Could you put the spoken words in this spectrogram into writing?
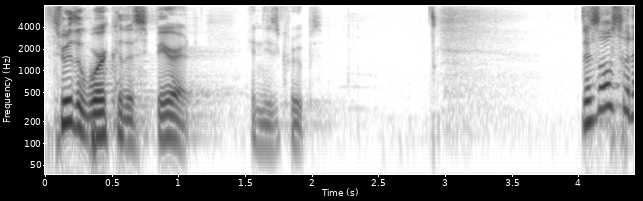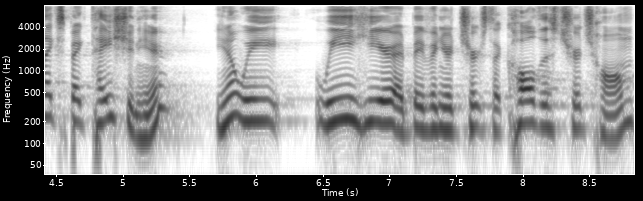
through the work of the Spirit in these groups. There's also an expectation here. You know, we, we here at Bay Vineyard Church that call this church home,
